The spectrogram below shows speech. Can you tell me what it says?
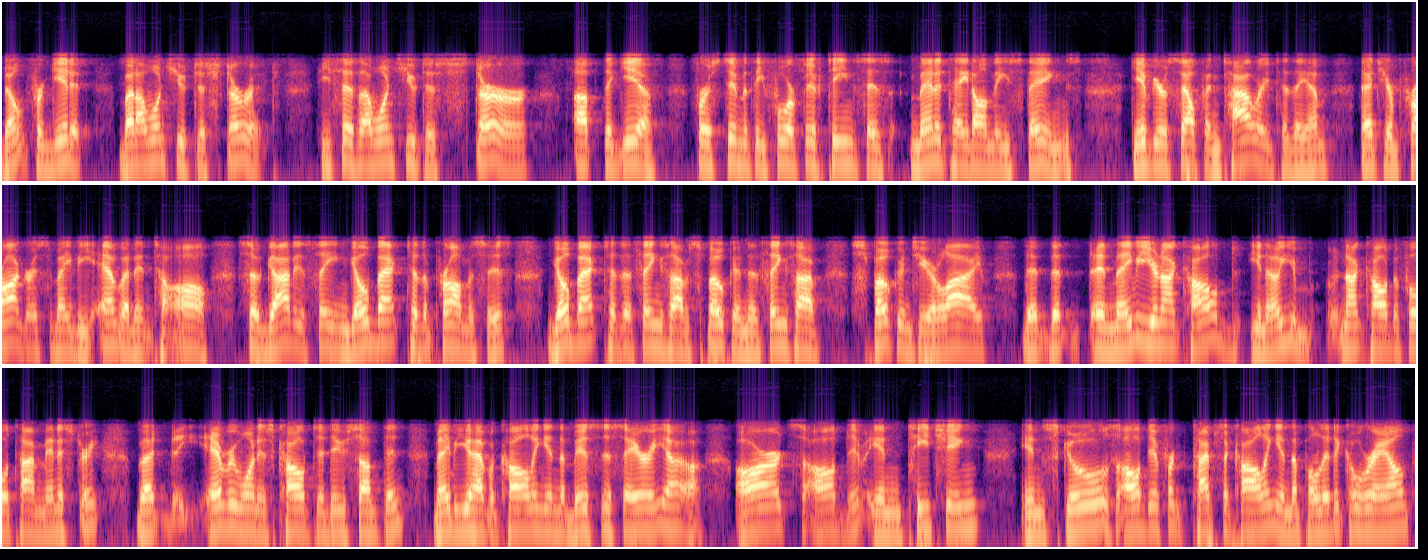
Don't forget it. But I want you to stir it." He says, "I want you to stir up the gift." First Timothy 4:15 says, "Meditate on these things." Give yourself entirely to them that your progress may be evident to all. So God is saying, go back to the promises, go back to the things I've spoken, the things I've spoken to your life. That that and maybe you're not called, you know, you're not called to full time ministry, but everyone is called to do something. Maybe you have a calling in the business area, arts, all in teaching in schools, all different types of calling in the political realm.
